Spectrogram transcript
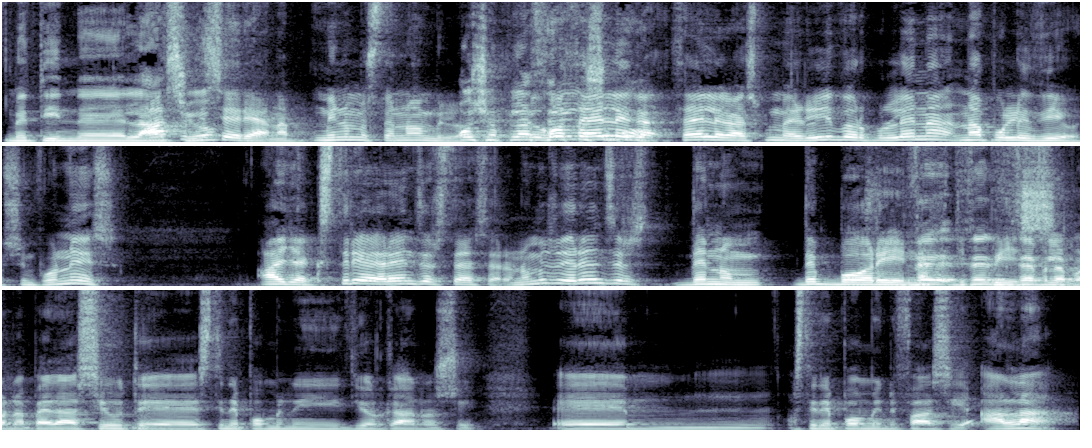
με την ε, Άσε Λάτσιο. τη σειρά, να μείνουμε στον όμιλο. Όχι, απλά Εγώ θέλω θα να σου έλεγα, πω. θα έλεγα, ας πούμε, Liverpool 1, Νάπολη 2. Συμφωνείς; Άγιαξ 3, Rangers 4. Νομίζω οι Rangers δεν, νομ- δεν μπορεί να Δεν δεν- χτυπήσει. δεν βλέπω να περάσει ούτε στην επόμενη διοργάνωση. Ε, μ, στην επόμενη φάση. Αλλά ε,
